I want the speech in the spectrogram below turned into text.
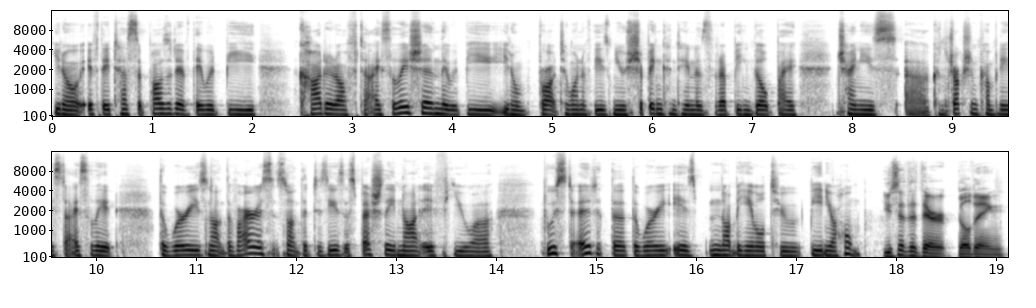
you know, if they tested positive, they would be carted off to isolation. They would be, you know, brought to one of these new shipping containers that are being built by Chinese uh, construction companies to isolate. The worry is not the virus, it's not the disease, especially not if you are boosted. The the worry is not being able to be in your home. You said that they're building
